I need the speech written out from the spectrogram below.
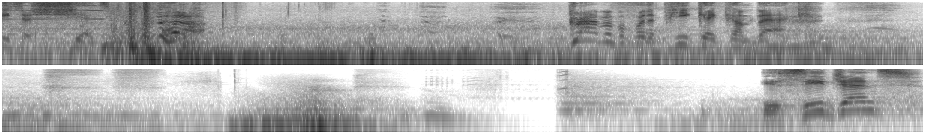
Piece of shit! Grab him before the PK come back! You see, gents?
